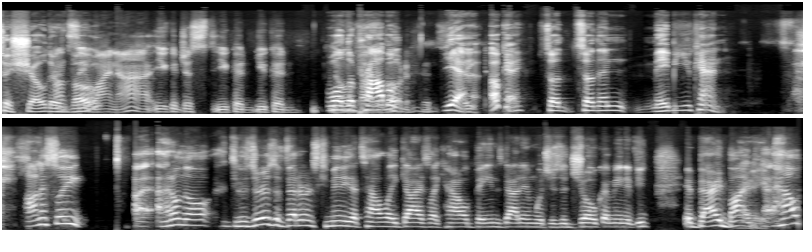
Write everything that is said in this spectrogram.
to show I their don't see vote. why not. You could just you could you could. Well, the problem, vote yeah, leaked. okay. So so then maybe you can. Honestly, I, I don't know because there is a veterans committee. That's how like guys like Harold Baines got in, which is a joke. I mean, if you if Barry Bonds, Right. how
